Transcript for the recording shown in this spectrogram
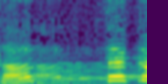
तप्तकाञ्चन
